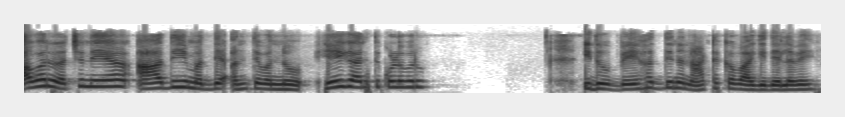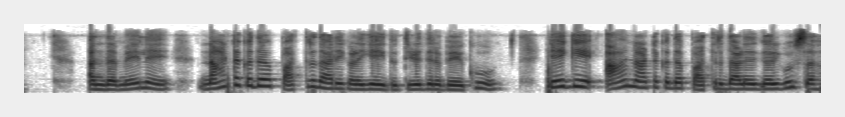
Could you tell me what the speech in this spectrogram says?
ಅವರ ರಚನೆಯ ಆದಿ ಮಧ್ಯ ಅಂತ್ಯವನ್ನು ಹೇಗೆ ಅರಿತುಕೊಳ್ಳುವರು? ಇದು ಬೇಹದ್ದಿನ ನಾಟಕವಾಗಿದೆ ಅಲ್ಲವೇ? ಅಂದ ಮೇಲೆ ನಾಟಕದ ಪಾತ್ರಧಾರಿಗಳಿಗೆ ಇದು ತಿಳಿದಿರಬೇಕು. ಹೇಗೆ ಆ ನಾಟಕದ ಪಾತ್ರಧಾರಿಗಳಿಗೂ ಸಹ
